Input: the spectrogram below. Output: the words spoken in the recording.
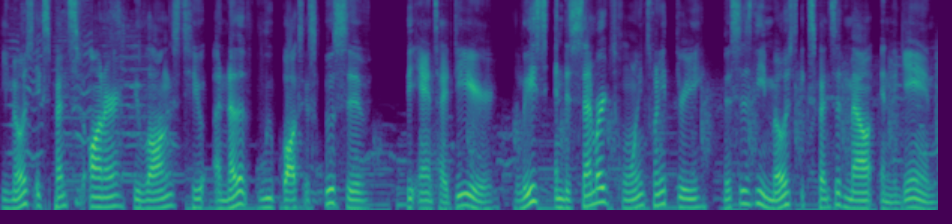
The most expensive honor belongs to another loot box exclusive, the Anti-Deer. Released in December 2023, this is the most expensive mount in the game.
